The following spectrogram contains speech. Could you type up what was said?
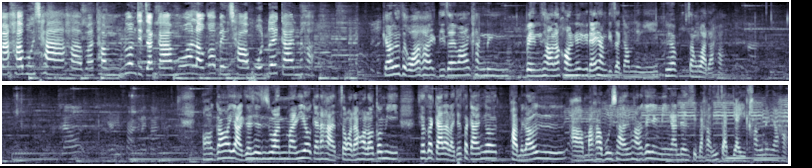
มาคาบูชาค่ะ มาทำร่วมกิจกรรมเพราะว่าเราก็เป็นชาวพุทธด้วยกันค่ะก็รู้สึกว่าค่ะดีใจมากครั้งหนึ่งเป็นชาวนครก็คือได้ทำกิจกรรมอย่างนี้เพื่อจังหวัดอะค่ะ อ๋อก็อยากจะเชิญชวนมาเที่ยวกันนะคะจังหวัดนครเราก็มีเทศกาลหลายเทศกาลก็ผ่านไปแล้วคืออ่ามาคาบูชาใช่ไหมคะแล้วก็ยังมีงานเดือนสิบอะค่ะที่จัดใหญ่อีกครั้งหนึ่งอะค่ะ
